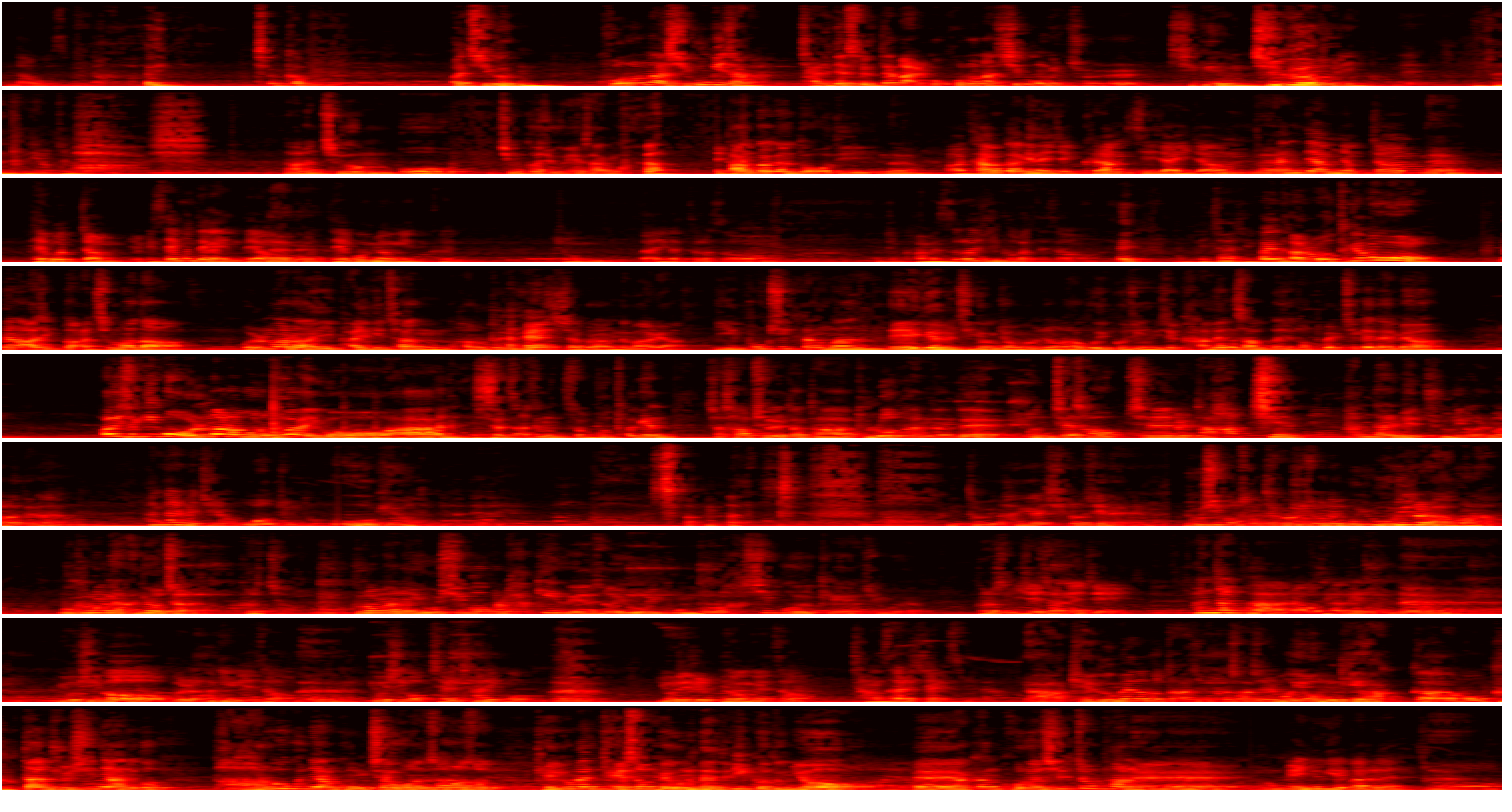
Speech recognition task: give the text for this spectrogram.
나오고 있습니다. 아니, 잠깐만. 아, 지금 코로나 시국이잖아. 잘 됐을 때 말고 코로나 시국 매출. 지금 지금? 매출이, 네 9천에서 1억 정도. 나는 지금 뭐, 지금까지 왜 산 거야? 다음 가게는 또 어디 있나요? 어, 다음 가게는 이제 그랑시 자이점, 네. 한대압력점, 네. 대고점 이렇게 세 군데가 있는데요. 네네. 어, 대고명이 그 좀 나이가 들어서 좀 가면 쓰러지실 것 같아서 괜찮으신가요? 아니, 나를 어떻게 보고! 난 아직도 아침마다 얼마나 이 발기찬 하루를 시작을 하는데 말이야. 이 폭식당만 4개를 직영점 운영을 하고 있고 지금 이제 가맹 사업까지 더 펼치게 되면 아, 이 새끼 이거 얼마나 보는 거야, 이거. 아, 나 진짜 짜증나서 못하겠네. 자, 사업체를 일단 다 둘러봤는데 전체 사업체를 다 합친 한 달 매출이 얼마나 되나요? 한 달 매출이 한 5억 정도 5억이요? 됩니다. 네네. 참나 진짜 하, 인터뷰가 하기가 싫어지네 요식업 선택하기 전에 뭐 요리를 하거나 뭐 그런 게 아니었잖아요 그렇죠. 그러면은 요식업을 하기 위해서 요리 공부를 하시고 이렇게 하신 거예요? 그래서 이제 저는 이제 현장파라고 생각해 주는데 네. 요식업을 하기 위해서 네. 요식 업체를 차리고 네. 요리를 배우면서 장사를 시작했습니다. 야 개그맨으로 따지면 사실 뭐 연기학과 뭐 극단 출신이 아니고 바로 그냥 공채 원서 넣어서 개그맨 돼서 배우는 애들이 있거든요 예, 약간 그런 실전파네 어, 메뉴 개발은 네. 어,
